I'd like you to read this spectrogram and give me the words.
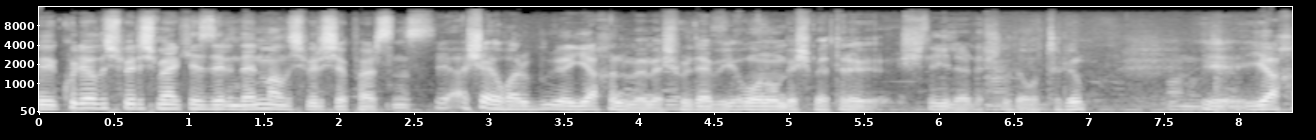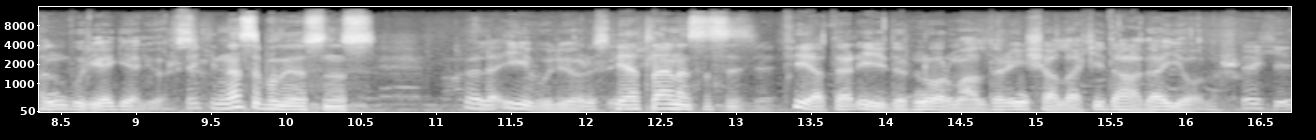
e, kule alışveriş merkezlerinden mi alışveriş yaparsınız? E, aşağı yukarı buraya yakınım hemen şurada bir 10-15 metre işte ileride şurada oturuyorum. E, yakın buraya geliyoruz. Peki nasıl buluyorsunuz? Böyle iyi buluyoruz. Fiyatlar nasıl sizce? Fiyatlar iyidir, normaldir. İnşallah ki daha da iyi olur. Peki.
